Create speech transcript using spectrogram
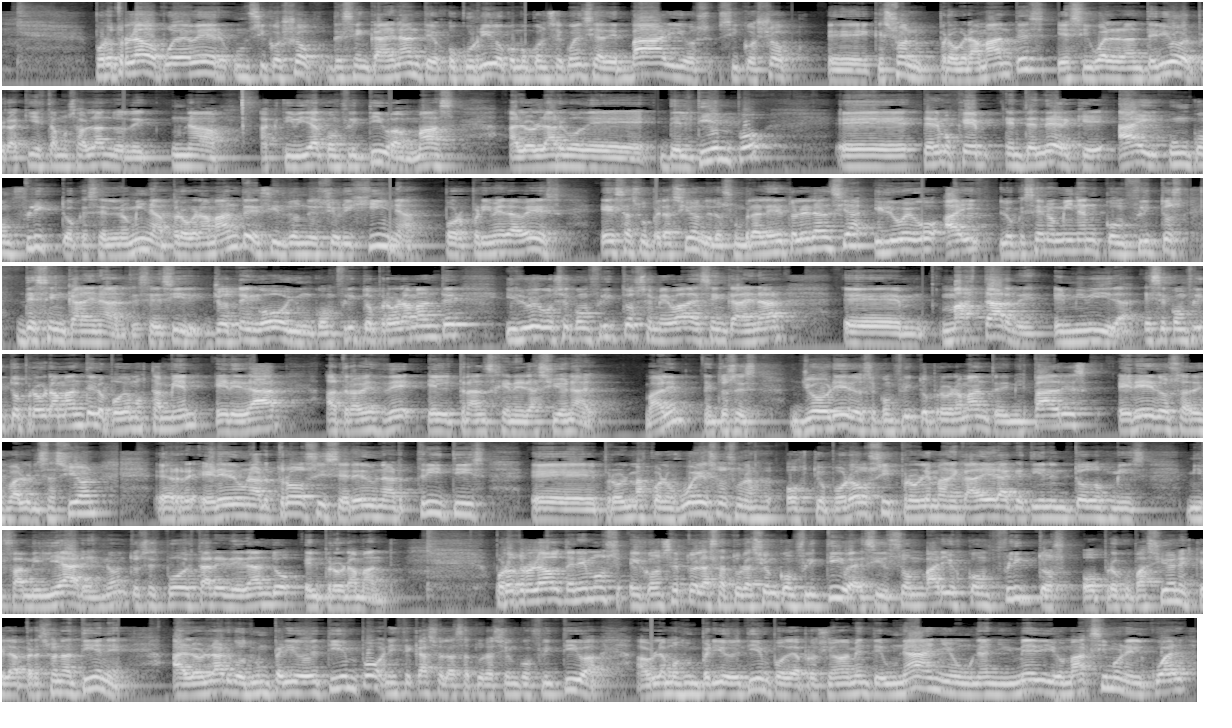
Por otro lado, puede haber un psicoshock desencadenante ocurrido como consecuencia de varios psicoshock eh, que son programantes, es igual al anterior, pero aquí estamos hablando de una actividad conflictiva más a lo largo del tiempo. Eh, tenemos que entender que hay un conflicto que se denomina programante, es decir, donde se origina por primera vez esa superación de los umbrales de tolerancia y luego hay lo que se denominan conflictos desencadenantes, es decir, yo tengo hoy un conflicto programante y luego ese conflicto se me va a desencadenar eh, más tarde en mi vida. Ese conflicto programante lo podemos también heredar a través del el transgeneracional. ¿Vale? Entonces yo heredo ese conflicto programante de mis padres, heredo esa desvalorización, herede una artrosis, herede una artritis, eh, problemas con los huesos, una osteoporosis, problemas de cadera que tienen todos mis, mis familiares, ¿no? Entonces puedo estar heredando el programante. Por otro lado tenemos el concepto de la saturación conflictiva, es decir, son varios conflictos o preocupaciones que la persona tiene a lo largo de un periodo de tiempo, en este caso la saturación conflictiva, hablamos de un periodo de tiempo de aproximadamente un año, un año y medio máximo, en el cual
